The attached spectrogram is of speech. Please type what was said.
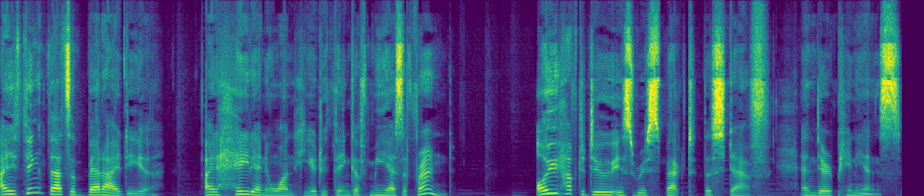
I think that's a bad idea. I'd hate anyone here to think of me as a friend. All you have to do is respect the staff and their opinions.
